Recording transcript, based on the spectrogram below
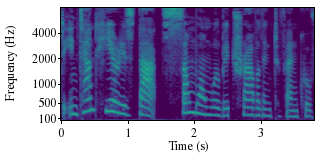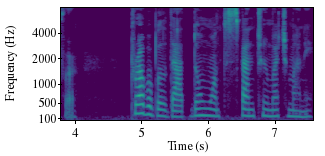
The intent here is that someone will be traveling to Vancouver, probable that don't want to spend too much money,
